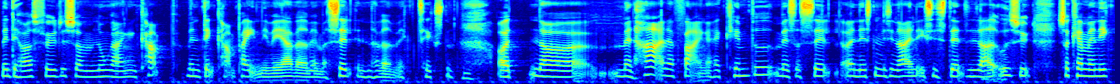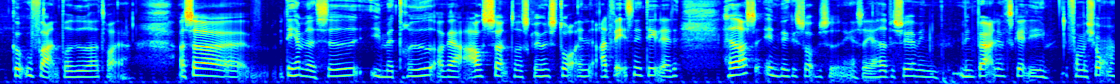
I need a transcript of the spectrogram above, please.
men det har også føltes som nogle gange en kamp, men den kamp har egentlig mere været med mig selv, end den har været med teksten. Mm. Og når man har en erfaring at have kæmpet med sig selv, og næsten med sin egen eksistens, sit eget udsyn, så kan man ikke gå uforandret videre, tror jeg. Og så øh, det her med at sidde i Madrid og være afsondret og skrive en stor, en ret væsentlig del af det, havde også en virkelig stor betydning. Altså jeg havde besøg af mine, mine børn i forskellige formationer,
